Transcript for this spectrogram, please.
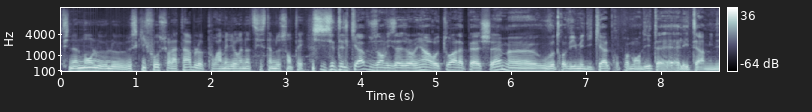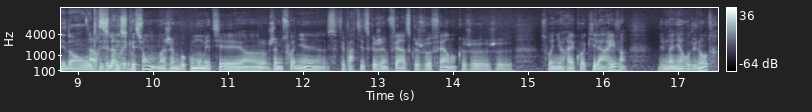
finalement le- le- ce qu'il faut sur la table pour améliorer notre système de santé. Si c'était le cas, vous envisageriez un retour à la PHM euh, ou votre vie médicale proprement dite, elle, elle est terminée dans votre Alors c'est la vraie question. Moi j'aime beaucoup mon métier, euh, j'aime soigner, ça fait partie de ce que j'aime faire et ce que je veux faire, donc je, je soignerai quoi qu'il arrive, d'une manière ou d'une autre.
